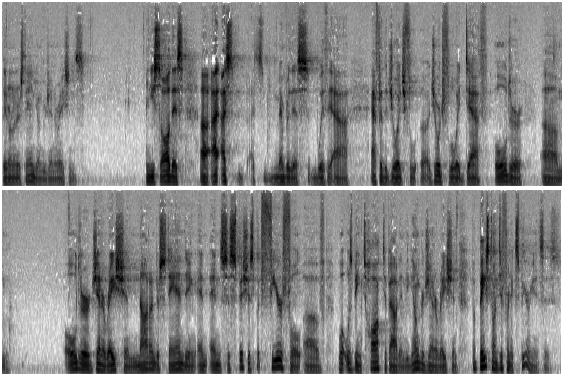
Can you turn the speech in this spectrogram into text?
They don't understand younger generations. And you saw this, uh, I, I, I, remember this with uh, after the George, uh, George Floyd death. Older um, older generation not understanding and, and suspicious but fearful of what was being talked about in the younger generation, but based on different experiences.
